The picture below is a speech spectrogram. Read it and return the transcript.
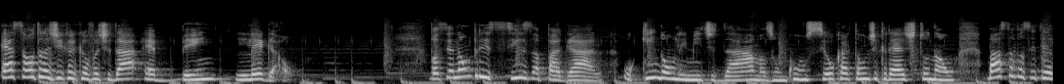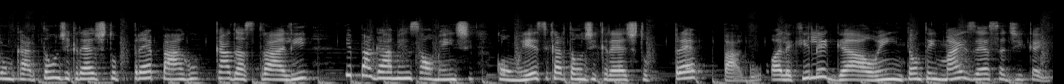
Essa outra dica que eu vou te dar é bem legal. Você não precisa pagar o Kindle Limite da Amazon com o seu cartão de crédito, não. Basta você ter um cartão de crédito pré-pago, cadastrar ali e pagar mensalmente com esse cartão de crédito pré-pago. Olha que legal, hein? Então tem mais essa dica aí.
